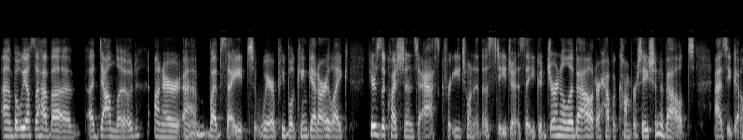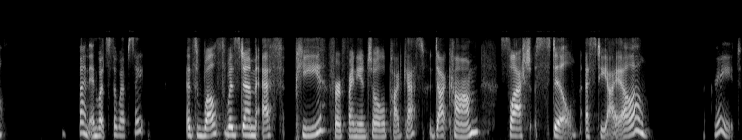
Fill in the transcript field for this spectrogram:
Um, but we also have a, a download on our um, website where people can get our like, here's the questions to ask for each one of those stages that you could journal about or have a conversation about as you go. Fun. And what's the website? It's wealth wisdom fp for financial podcast.com slash still S-T-I-L-L. Great.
